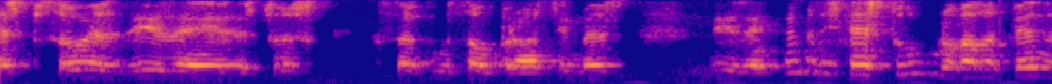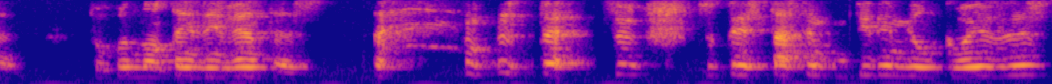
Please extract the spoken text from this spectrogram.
As pessoas dizem, as pessoas que são, que me são próximas dizem, "Ah, mas isto és tu, não vale a pena. Tu quando não tens inventas. Portanto, tu tens de estar sempre metido em mil coisas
